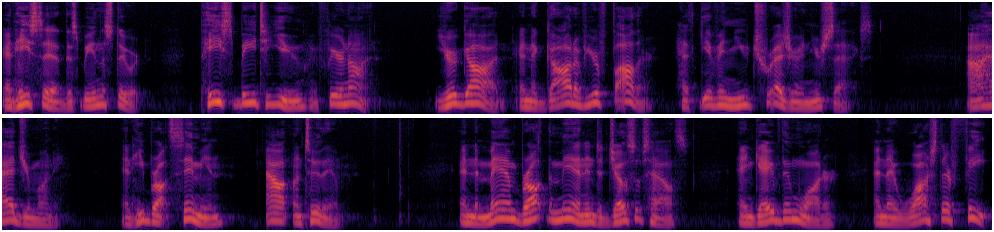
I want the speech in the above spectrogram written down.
And he said, This being the steward, Peace be to you, and fear not. Your God and the God of your father hath given you treasure in your sacks. I had your money. And he brought Simeon out unto them. And the man brought the men into Joseph's house, and gave them water, and they washed their feet,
